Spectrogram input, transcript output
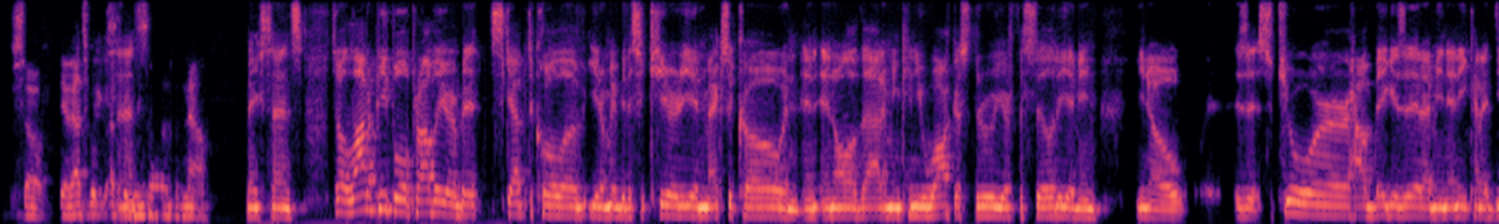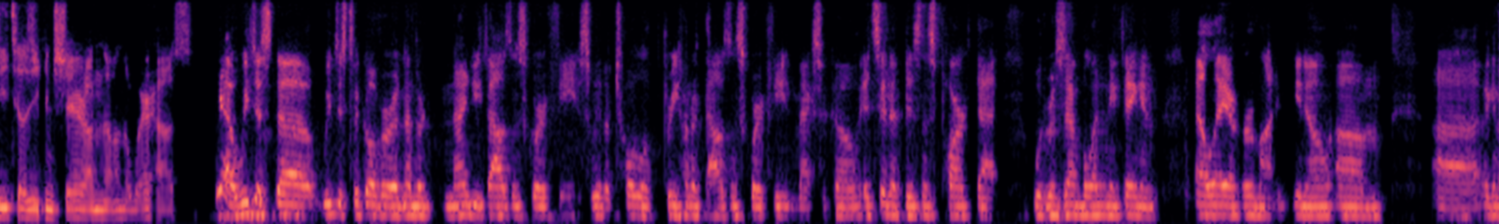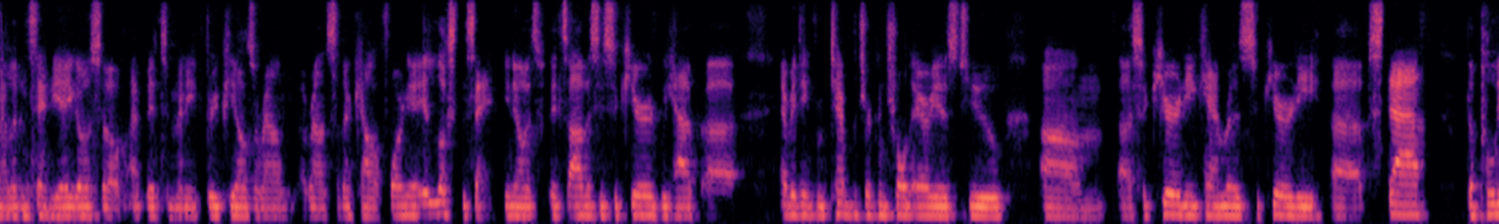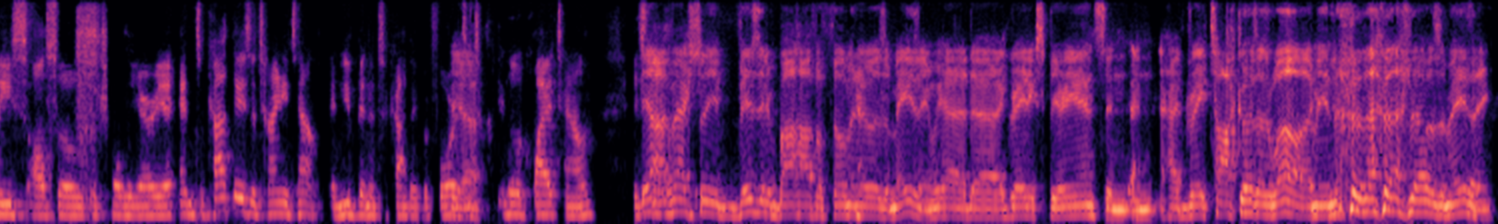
So yeah, that's what Makes that's what we're of now. Makes sense. So a lot of people probably are a bit skeptical of, you know, maybe the security in Mexico and, and, and all of that. I mean, can you walk us through your facility? I mean, you know, is it secure? How big is it? I mean, any kind of details you can share on the on the warehouse. Yeah, we just uh, we just took over another 90,000 square feet, so we have a total of 300,000 square feet in Mexico. It's in a business park that would resemble anything in LA or Irvine. You know, um, uh, again, I live in San Diego, so I've been to many 3PLs around around Southern California. It looks the same. You know, it's it's obviously secured. We have uh, everything from temperature controlled areas to um, uh, security cameras, security uh, staff. The police also patrol the area. And Tecate is a tiny town, and you've been to Tecate before. It's a tiny little quiet town. It's yeah, I've actually visited Baja Fulfillment. It was amazing. We had a great experience and, and had great tacos as well. I mean, that, that, that was amazing.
